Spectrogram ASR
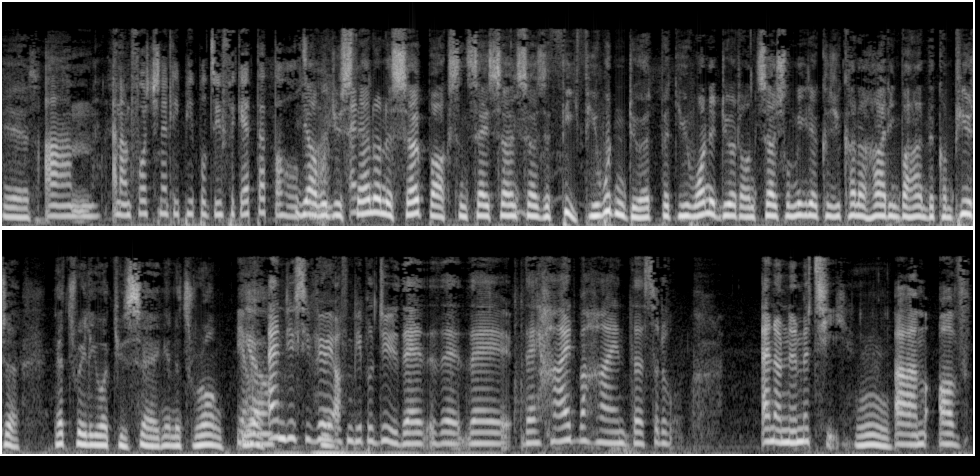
Yes. Um, and unfortunately people do forget that the whole Yeah, time. would you stand on a soapbox and say so and so is a thief? You wouldn't do it, but you want to do it on social media because you're kind of hiding behind the computer. That's really what you're saying, and it's wrong. Yeah. And you see very often people do. They, they, they, they hide behind the sort of anonymity Mm. um, of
